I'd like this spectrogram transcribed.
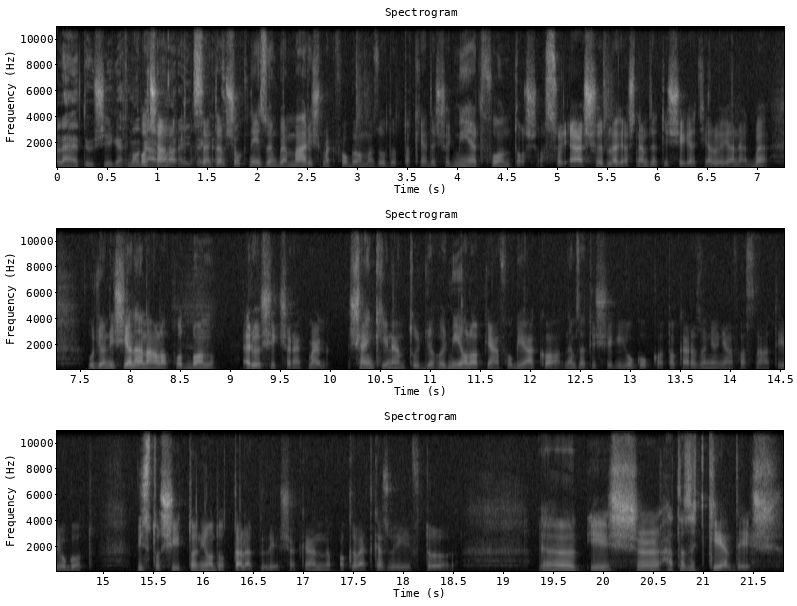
lehetőséget magával Bocsánat, rejteget. szerintem sok nézőnkben már is megfogalmazódott a kérdés, hogy miért fontos az, hogy elsődleges nemzetiséget jelöljenek be. Ugyanis jelen állapotban erősítsenek meg, senki nem tudja, hogy mi alapján fogják a nemzetiségi jogokat, akár az anyanyelvhasználati jogot biztosítani adott településeken a következő évtől. És hát ez egy kérdés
